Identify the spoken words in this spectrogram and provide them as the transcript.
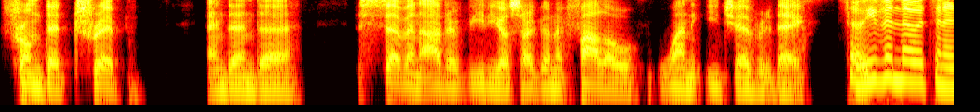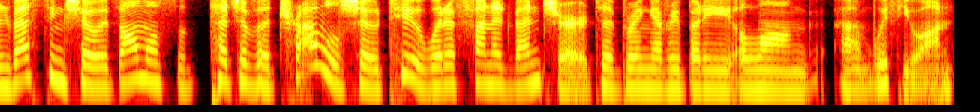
from that trip, and then the seven other videos are going to follow one each every day. So even though it's an investing show, it's almost a touch of a travel show too. What a fun adventure to bring everybody along um, with you on,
